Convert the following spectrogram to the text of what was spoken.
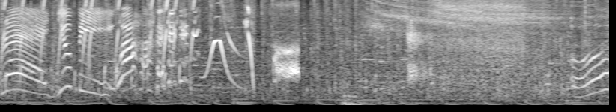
Red! Yuppie! oh.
